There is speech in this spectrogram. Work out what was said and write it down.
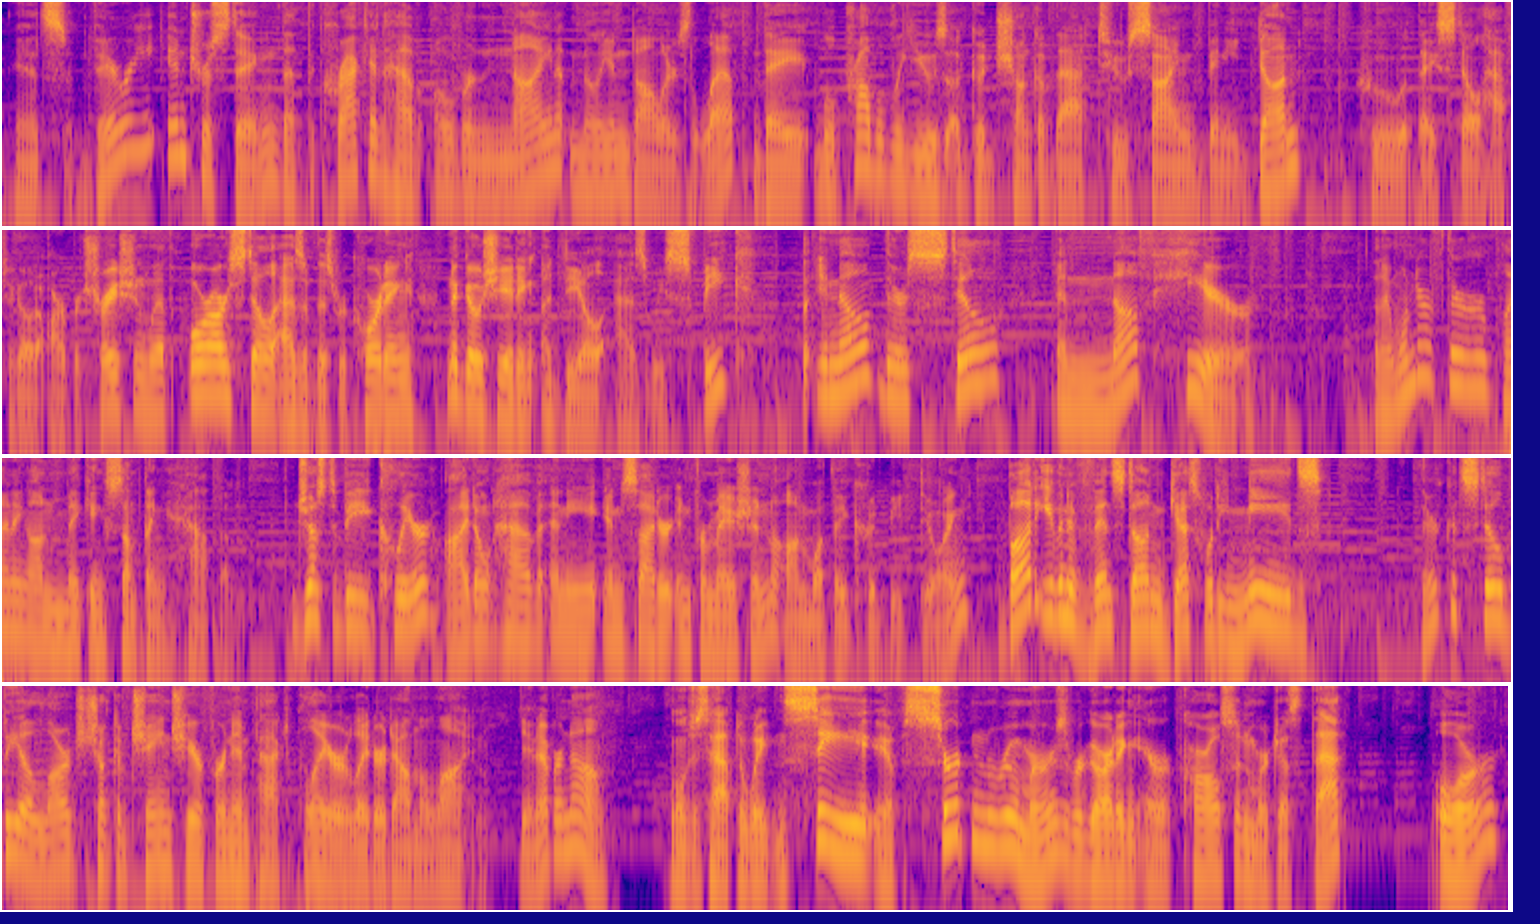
it's very interesting that the Kraken have over $9 million left. They will probably use a good chunk of that to sign Vinny Dunn, who they still have to go to arbitration with, or are still, as of this recording, negotiating a deal as we speak. But you know, there's still enough here that I wonder if they're planning on making something happen. Just to be clear, I don't have any insider information on what they could be doing, but even if Vince Dunn gets what he needs, there could still be a large chunk of change here for an impact player later down the line. You never know. We'll just have to wait and see if certain rumors regarding Erik Karlsson were just that, or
